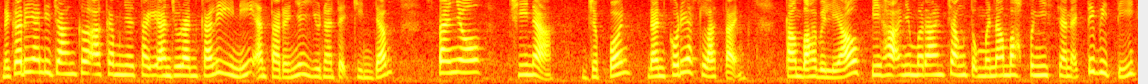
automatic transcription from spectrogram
negara yang dijangka akan menyertai anjuran kali ini antaranya United Kingdom, Spanyol, China, Jepun dan Korea Selatan. Tambah beliau, pihaknya merancang untuk menambah pengisian aktiviti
